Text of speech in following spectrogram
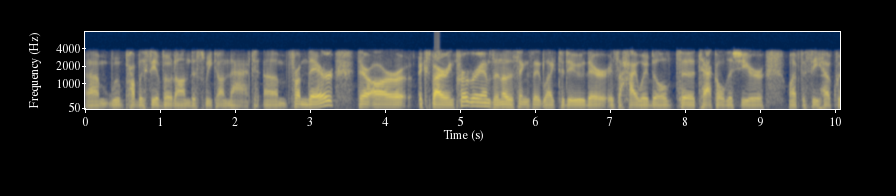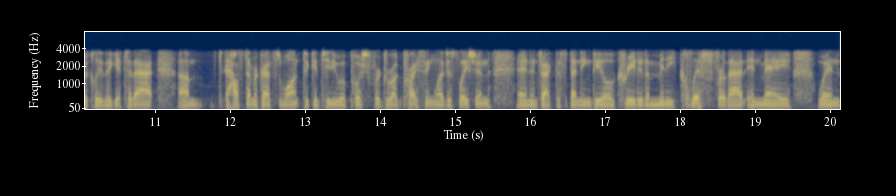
um, we'll probably see a vote on this week on that. Um, from there, there are expiring programs and other things they'd like to do. There is a highway bill to tackle this year. We'll have to see how quickly they get to that. Um, House Democrats want to continue a push for drug pricing legislation, and in fact, the spending deal created a mini cliff for that in May when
